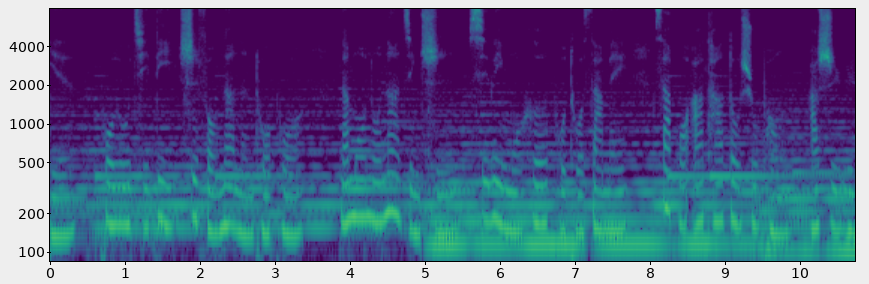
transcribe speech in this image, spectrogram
耶，婆卢吉帝是否那能陀婆。南摩罗那紧持悉利摩诃婆陀萨妹，萨婆阿他豆树蓬阿世蕴，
